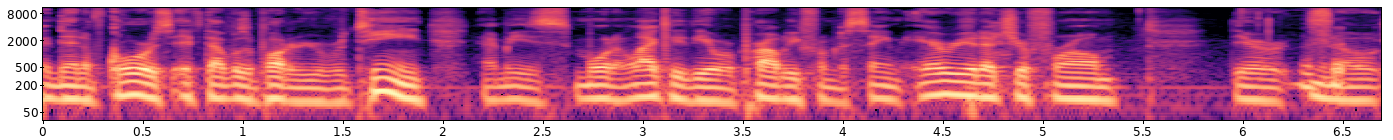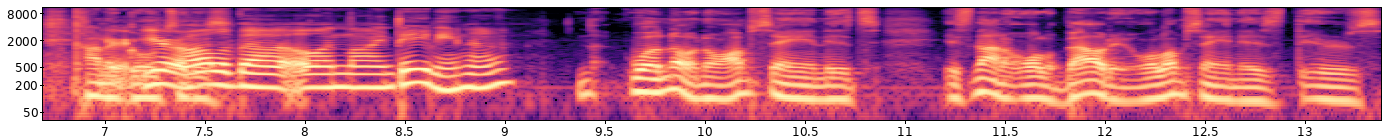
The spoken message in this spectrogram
And then, of course, if that was a part of your routine, that means more than likely they were probably from the same area that you're from. They're, you know, kind of go you're all this- about online dating, huh? Well, no, no. I'm saying it's it's not all about it. All I'm saying is there's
